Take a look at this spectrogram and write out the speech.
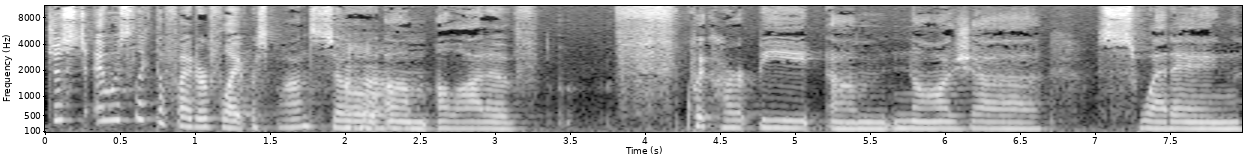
just it was like the fight or flight response so Uh-huh. um, a lot of quick heartbeat um, nausea sweating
